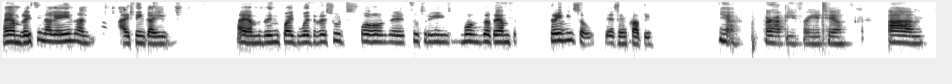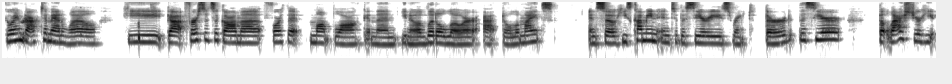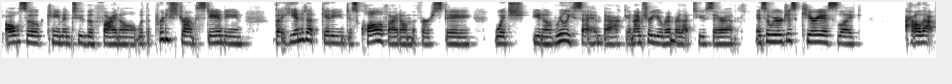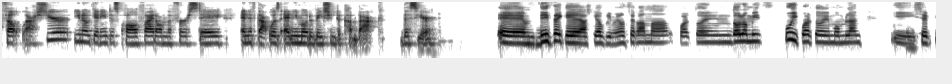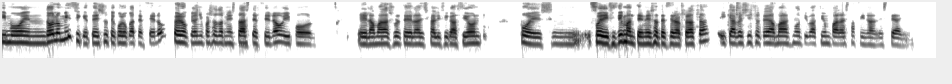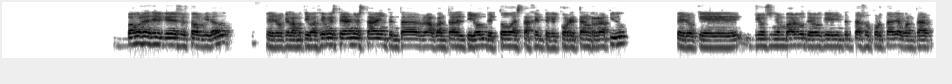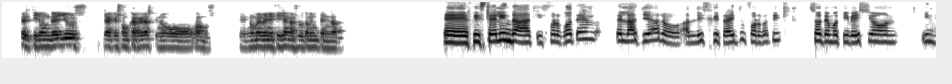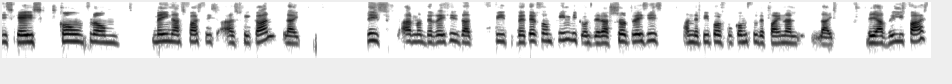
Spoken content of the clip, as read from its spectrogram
I am racing again, and I think I I am doing quite good results for the two three months that I am training. So yes, I'm happy. Yeah, we're happy for you too. Um, going back to Manuel, he got first at Zegama, fourth at Mont Blanc, and then, you know, a little lower at Dolomites. And so he's coming into the series ranked third this year. But last year, he also came into the final with a pretty strong standing, but he ended up getting disqualified on the first day, which, you know, really set him back. And I'm sure you remember that too, Sara. And so we were just curious, like, how that felt last year, you know, getting disqualified on the first day, and if that was any motivation to come back this year. Eh, dice que has quedado primero en Cegama, cuarto en Dolomites, uy, cuarto en Mont Blanc y séptimo en Dolomites y que eso te coloca tercero, pero que el año pasado también estabas tercero y por eh, la mala suerte de la descalificación pues mm, fue difícil mantener esa tercera plaza y que a ver si eso te da más motivación para esta final este año. Vamos a decir que eso está olvidado, pero que la motivación este año está en intentar aguantar el tirón de toda esta gente que corre tan rápido, pero que yo, sin embargo, tengo que intentar soportar y aguantar el tirón de ellos, ya que son carreras que no, vamos, que no me benefician absolutamente en nada. Uh, he's telling that he's forgotten the last year, or at least he tried to forget it. So the motivation in this case come from being as fast as, as he can. Like these are not the races that fit better from him because there are short races and the people who comes to the final like they are really fast.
